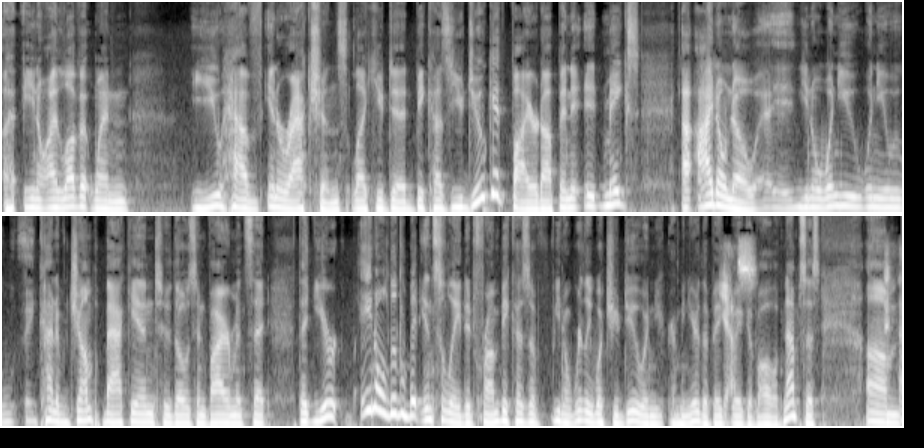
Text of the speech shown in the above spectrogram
uh, you know I love it when you have interactions like you did because you do get fired up and it, it makes I don't know uh, you know when you when you kind of jump back into those environments that that you're you know a little bit insulated from because of you know really what you do and you, I mean you're the big Yes. wig of all of Nepsis, um,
